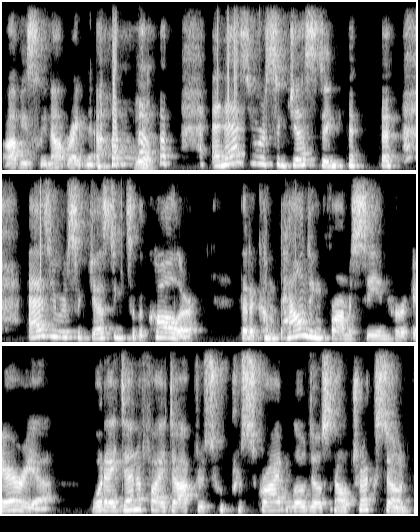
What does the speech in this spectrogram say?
Obviously not right now. Yeah. and as you were suggesting, as you were suggesting to the caller that a compounding pharmacy in her area would identify doctors who prescribe low dose naltrexone,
